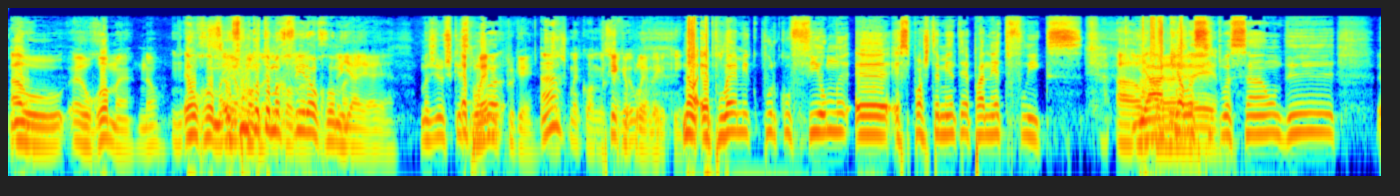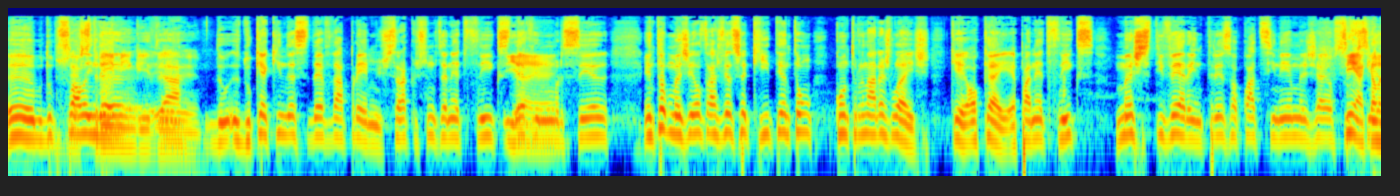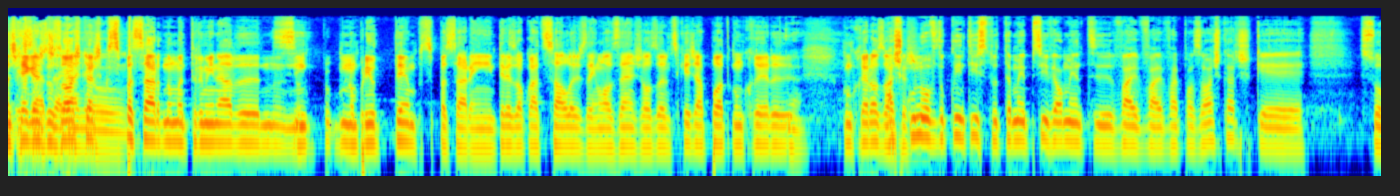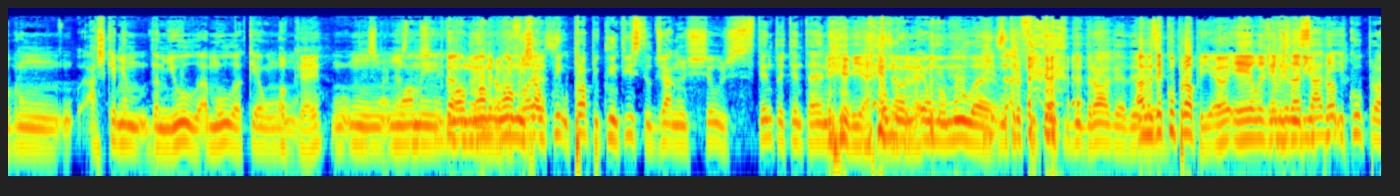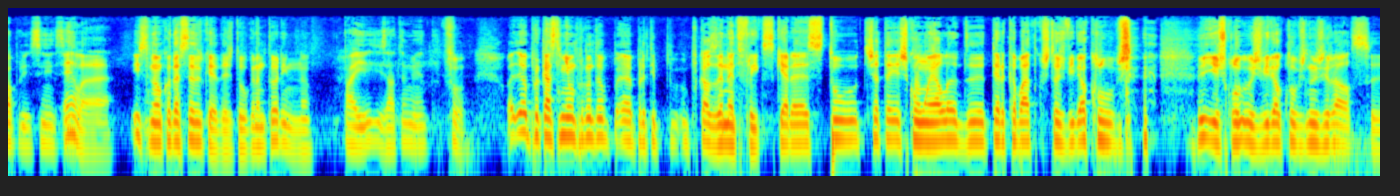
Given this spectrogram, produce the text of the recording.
Ah, o, é o Roma, não? É o Roma. Sim, o é filme que eu Roma, estou-me a referir é o Roma. Yeah, yeah, yeah. Mas eu esqueci É polémico agora... porquê? Hã? Como é que é a Porquê que é polémico? aqui. Não, é polémico porque o filme eh, é, supostamente é para a Netflix. Ah, e há ok. aquela É. situação de eh, do pessoal ainda streaming e de- Ah, do, do que é que ainda se deve dar prémios. Será que os filmes da Netflix Yeah, devem yeah. merecer? Então, mas eles às vezes aqui tentam contornar as leis, que é ok, é para a Netflix, mas se tiverem três ou quatro cinemas já é o Sim, há aquelas regras Exato, dos Oscars ganha que se passar numa determinada num, num período de tempo, se passarem em três ou quatro salas em Los Angeles, ou não sei o que, já pode concorrer, Yeah. concorrer aos Acho Oscars. que o novo do Clint Eastwood também possivelmente vai, vai, vai para os Oscars, que é, sobre um, acho que é mesmo da Mule, a Mula, que é um, Ok. um, um, um homem, um, não um ouvi homem já, o, o próprio Clint Eastwood, já nos seus 70, 80 anos, Yeah, é, uma, é uma mula, um traficante de droga. De, Ah, mas é com o próprio. É é ele a é realizar e o próprio. e com o próprio, sim. sim. Ela. Isso não acontece desde o quê? Desde o Gran Torino, não? Pá, aí, exatamente. Olha, eu por acaso tinha uma pergunta eh, para ti por causa da Netflix, que era se tu te chateias com ela de ter acabado com os teus videoclubes e os, os videoclubes no geral. Se...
